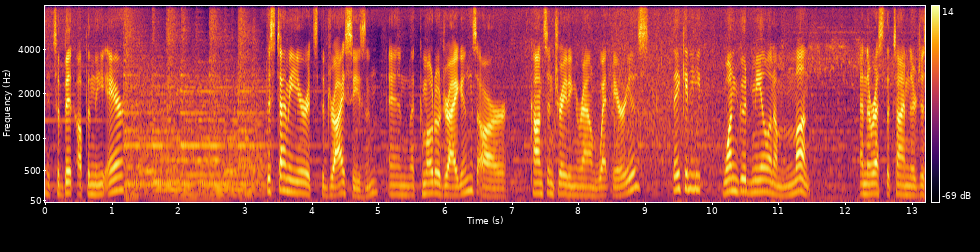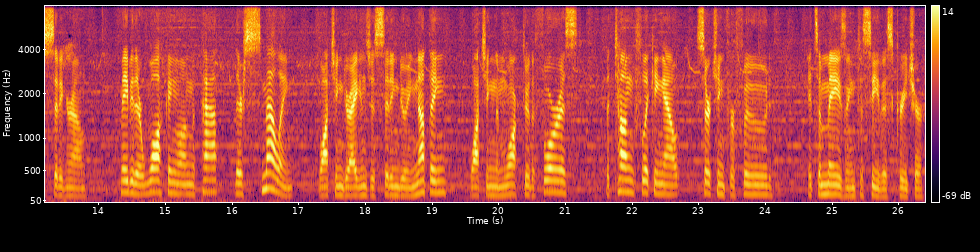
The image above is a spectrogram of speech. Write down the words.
it's a bit up in the air. This time of year, it's the dry season, and the Komodo dragons are concentrating around wet areas. They can eat one good meal in a month, and the rest of the time they're just sitting around. Maybe they're walking along the path, they're smelling, watching dragons just sitting doing nothing, watching them walk through the forest, the tongue flicking out, searching for food. It's amazing to see this creature.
